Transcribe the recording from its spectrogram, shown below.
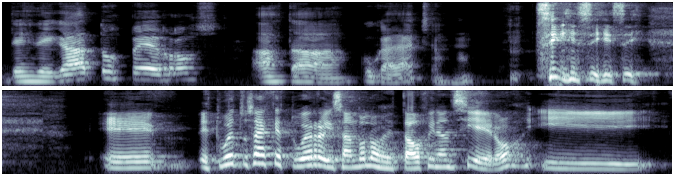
desde gatos, perros, hasta cucarachas, ¿no? Sí, sí, sí. Eh, estuve, tú sabes que estuve revisando los estados financieros y,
